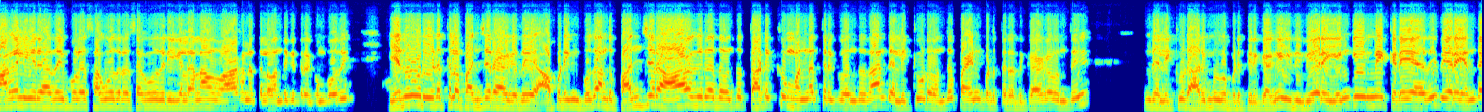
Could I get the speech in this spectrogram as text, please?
மகளிர் அதே போல சகோதர சகோதரிகள் எல்லாம் வாகனத்துல வந்துகிட்டு இருக்கும்போது ஏதோ ஒரு இடத்துல பஞ்சர் ஆகுது அப்படிங்கும் போது அந்த பஞ்சர் ஆகுறத வந்து தடுக்கும் வண்ணத்திற்கு வந்து தான் இந்த லிக்விடை வந்து பயன்படுத்துறதுக்காக வந்து இந்த லிக்விட் அறிமுகப்படுத்தியிருக்காங்க. இது வேற எங்கேயுமே கிடையாது. வேற எந்த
